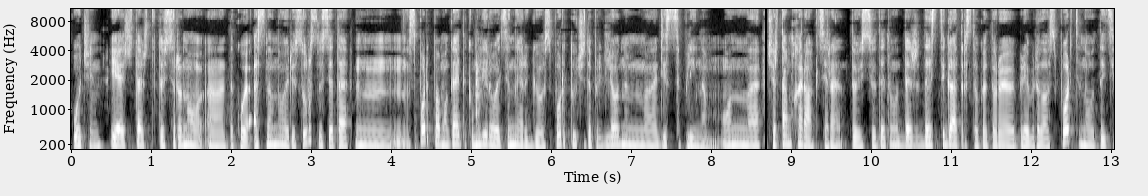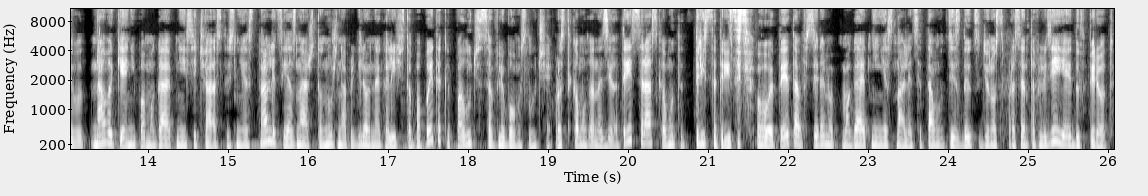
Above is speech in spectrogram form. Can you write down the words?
Очень. Я считаю, что это все равно э, такой основной ресурс. То есть это э, спорт помогает аккумулировать энергию. Спорт учит определенным э, дисциплинам. Он э, чертам характера. То есть вот это вот даже достигаторство, которое я приобрела в спорте, но вот эти вот навыки, они помогают мне сейчас. То есть не останавливаться. Я знаю, что нужно определенное количество попыток, и получится в любом случае. Просто кому-то она сделает 30 раз, кому-то 330. Вот. И это все время помогает мне не останавливаться. И там вот где сдаются 90% людей, я иду вперед.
